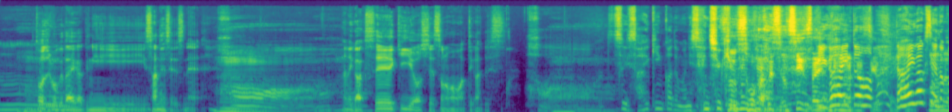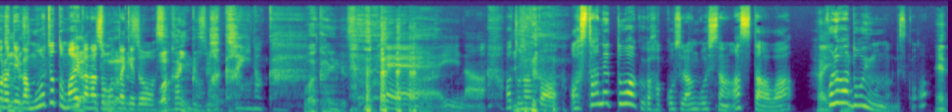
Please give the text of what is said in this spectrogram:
うん。当時僕大学に3年生ですね。はあ。なんで学生起業してそのままっていう感じですはあつい最近かでもそ2019うそうなん年ですよ。つい最意外と大学生の頃っていうかもうちょっと前かなと思ったけど。若いんですよ。若いのか。若いんですよ。へえいいな。あとなんか アスターネットワークが発行する暗号資産アスターは？はい。これはどういうものなんですか、えっ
